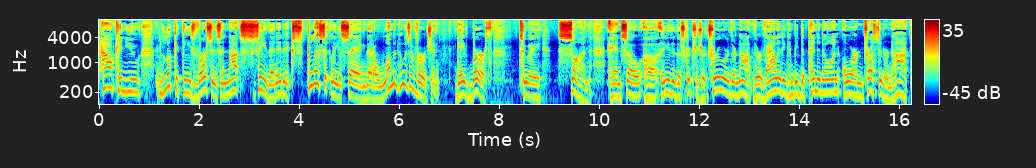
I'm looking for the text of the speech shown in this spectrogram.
How can you look at these verses and not see that it explicitly is saying that a woman who is a virgin gave birth to a son? And so uh, either the scriptures are true or they're not. They're valid and can be depended on or trusted or not.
